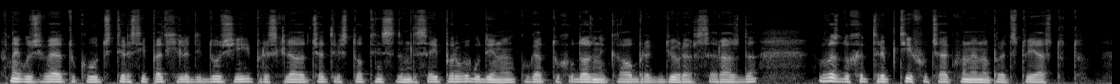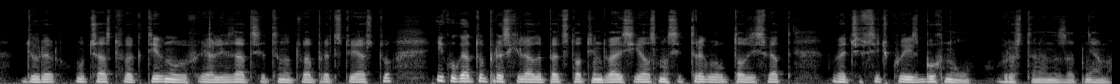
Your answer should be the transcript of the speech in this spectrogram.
В него живеят около 45 000 души и през 1471 година, когато художник Албрек Дюрер се ражда, въздухът трепти в очакване на предстоящото. Дюрер участва активно в реализацията на това предстоящо и когато през 1528 си тръгва от този свят, вече всичко е избухнало, връщане назад няма.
